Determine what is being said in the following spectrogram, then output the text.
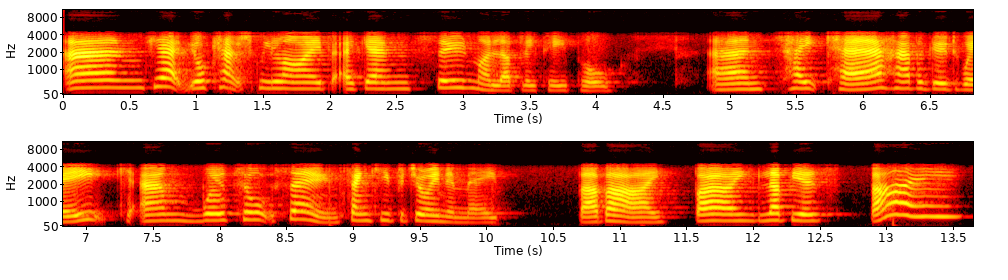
And yeah, you'll catch me live again soon, my lovely people. And take care, have a good week, and we'll talk soon. Thank you for joining me. Bye bye. Bye. Love yous. Bye.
